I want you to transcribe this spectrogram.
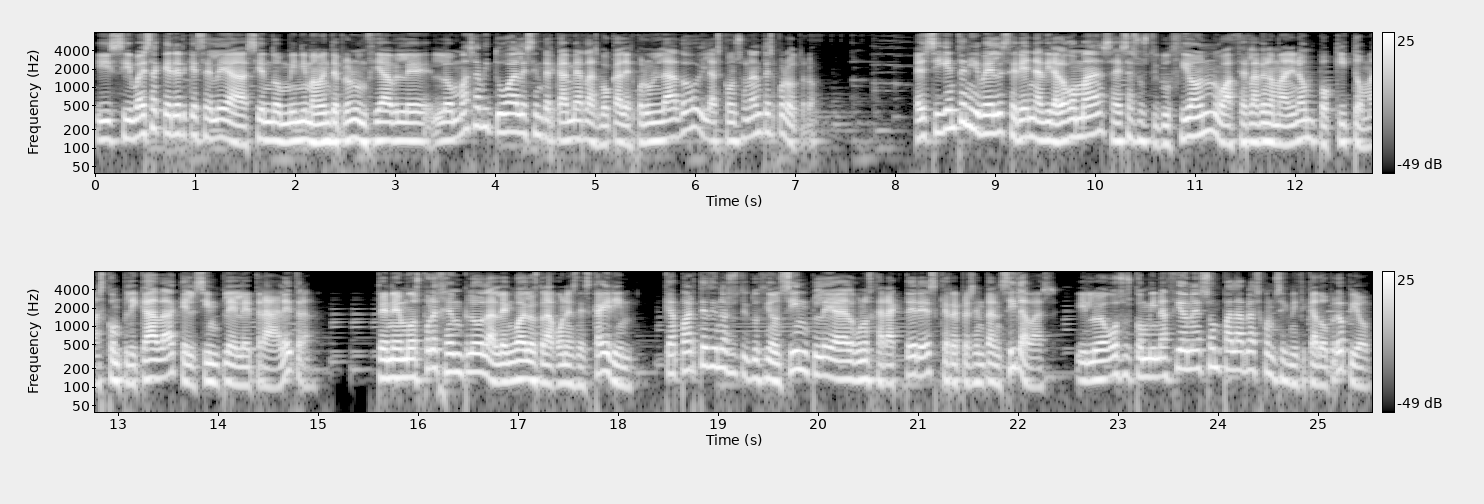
Y si vais a querer que se lea siendo mínimamente pronunciable, lo más habitual es intercambiar las vocales por un lado y las consonantes por otro. El siguiente nivel sería añadir algo más a esa sustitución o hacerla de una manera un poquito más complicada que el simple letra a letra. Tenemos, por ejemplo, la lengua de los dragones de Skyrim, que aparte de una sustitución simple hay algunos caracteres que representan sílabas, y luego sus combinaciones son palabras con significado propio.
